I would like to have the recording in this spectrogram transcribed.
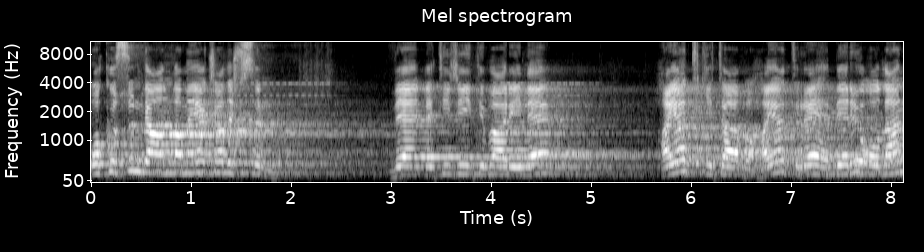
okusun ve anlamaya çalışsın. Ve netice itibariyle hayat kitabı, hayat rehberi olan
